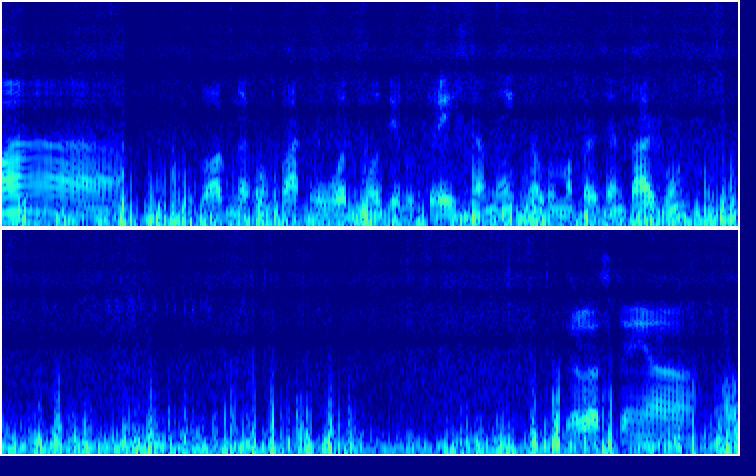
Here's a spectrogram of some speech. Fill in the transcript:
a logo nós vamos estar com o outro modelo 3 também que nós vamos apresentar junto. Elas têm a, a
